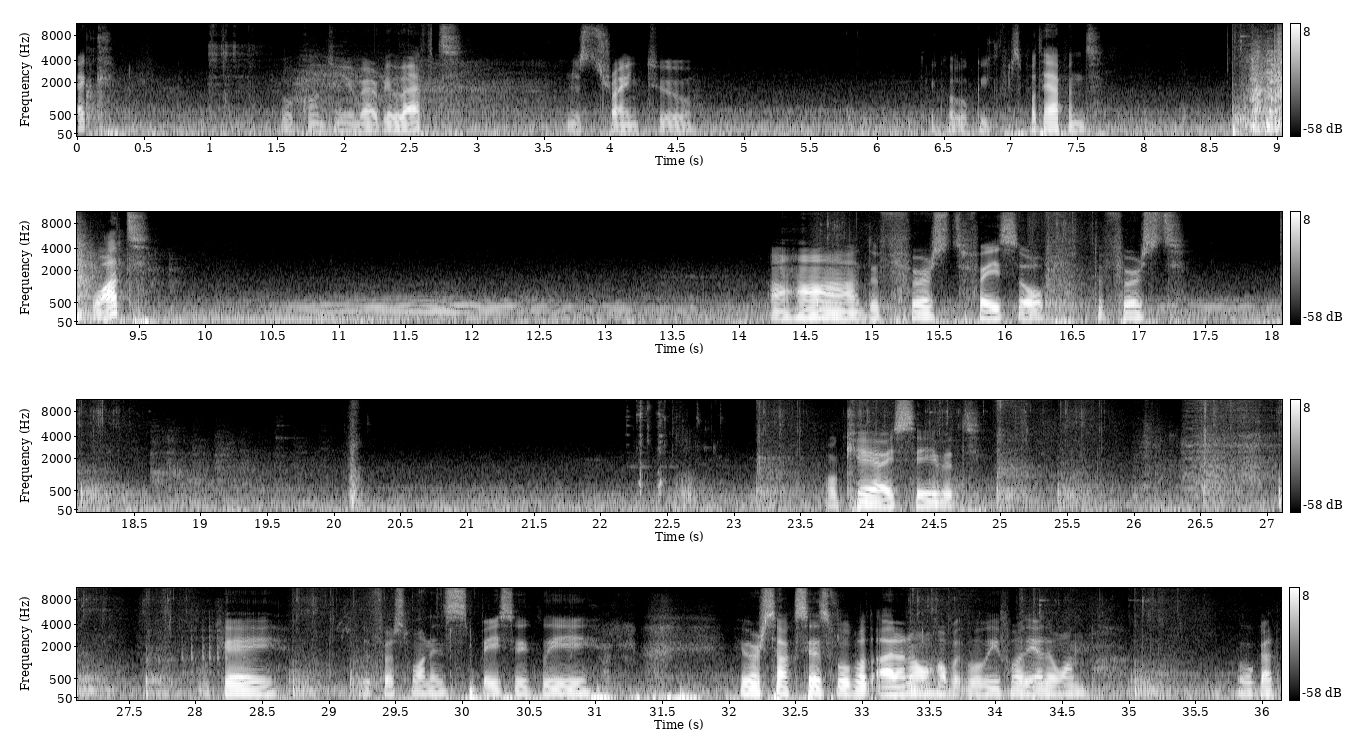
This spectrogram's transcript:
back. We'll continue where we left. I'm just trying to take a look. at What happened? What? Uh huh. The first face off. The first. Okay, I save it. Okay, the first one is basically we were successful, but I don't know how it will be for the other one. Oh god,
